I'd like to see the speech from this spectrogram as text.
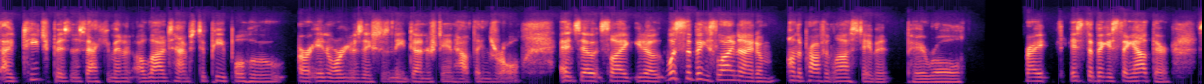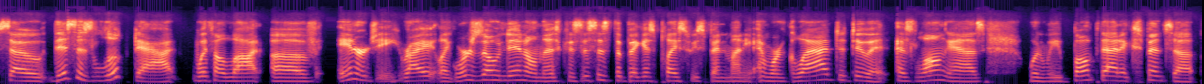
I teach business acumen a lot of times to people who are in organizations need to understand how things roll. And so it's like, you know, what's the biggest line item on the profit and loss statement? Payroll. Right, it's the biggest thing out there. So this is looked at with a lot of energy, right? Like we're zoned in on this because this is the biggest place we spend money, and we're glad to do it as long as when we bump that expense up,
